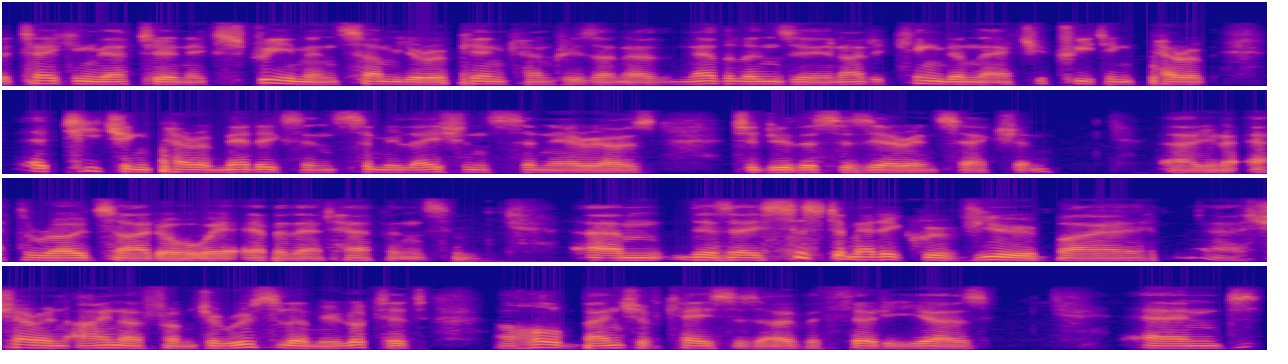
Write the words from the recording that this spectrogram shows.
But taking that to an extreme in some European countries, I know the Netherlands, and the United Kingdom, they're actually treating para, uh, teaching paramedics in simulation scenarios to do the cesarean section, uh, you know, at the roadside or wherever that happens. Um, there's a systematic review by uh, Sharon Einav from Jerusalem who looked at a whole bunch of cases over 30 years. And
